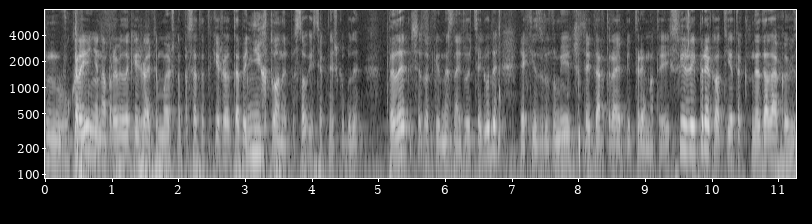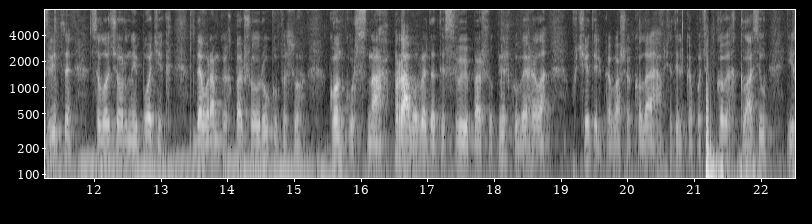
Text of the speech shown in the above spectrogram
в Україні на превеликий жаль, ти можеш написати таке, що тебе ніхто не писав, і ця книжка буде пилитися, доки не знайдуться люди, які зрозуміють, що цей дар треба підтримати. І свіжий приклад є так недалеко від звідси село Чорний Потік, де в рамках першого рукопису конкурс на право видати свою першу книжку виграла вчителька, ваша колега, вчителька початкових класів із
